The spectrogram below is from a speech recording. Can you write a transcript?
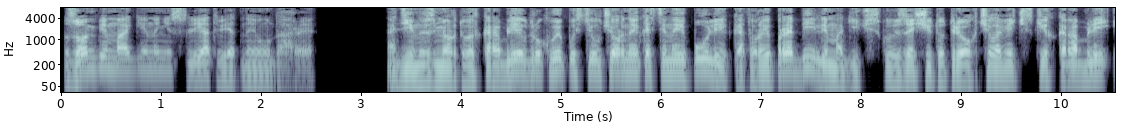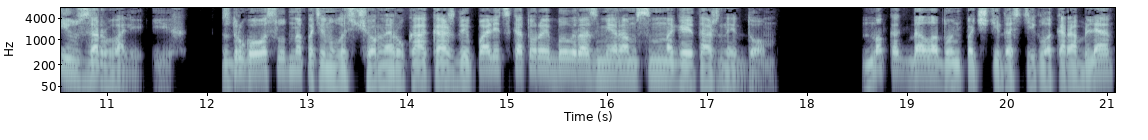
Зомби-маги нанесли ответные удары. Один из мертвых кораблей вдруг выпустил черные костяные пули, которые пробили магическую защиту трех человеческих кораблей и взорвали их. С другого судна потянулась черная рука, каждый палец которой был размером с многоэтажный дом. Но когда ладонь почти достигла корабля,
